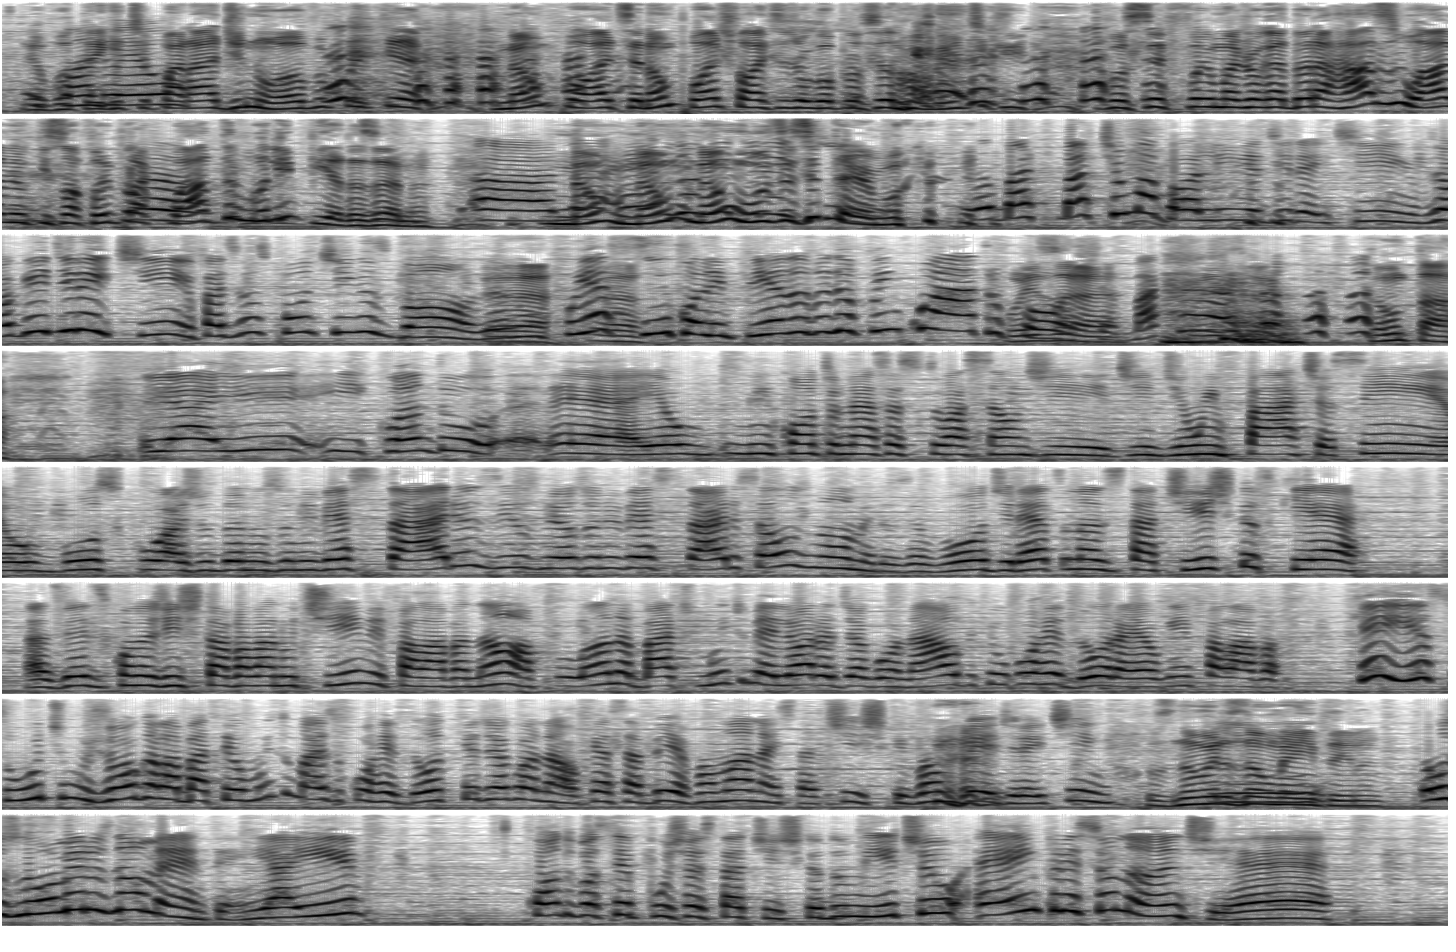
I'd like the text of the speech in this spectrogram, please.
eu vou ter que eu... te parar de novo, porque não pode, você não pode falar que você jogou profissionalmente, que você foi uma jogadora razoável que só foi para ah. quatro Olimpíadas, Ana. Ah, não, não, não, não usa esse termo. Eu bati uma bolinha direitinho, joguei direitinho, fazia uns pontinhos bons. Eu é, fui a é. cinco Olimpíadas, mas eu fui em quatro, pois poxa, é. bacana. É. Então tá. E aí, e quando é, eu me encontro nessa situação de, de, de, um empate, assim, eu busco ajuda nos universitários e os meus universitários são os números. Eu vou direto nas estatísticas, que é, às vezes, quando a gente estava lá no time, falava, não, a fulana bate muito melhor a diagonal do que o corredor. Aí alguém falava, que isso, o último jogo ela bateu muito mais o corredor do que a diagonal. Quer saber? Vamos lá na estatística e vamos ver direitinho. Os números e... não mentem, né? Os números não mentem. E aí, quando você puxa a estatística do Mitchell, é impressionante. É,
